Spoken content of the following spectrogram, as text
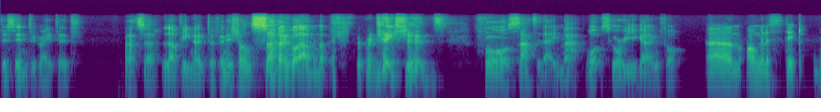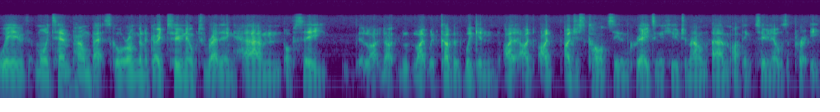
disintegrated. That's a lovely note to finish on. So, um, the predictions for Saturday, Matt, what score are you going for? Um, I'm going to stick with my £10 bet score. I'm going to go 2 0 to Reading. Um, obviously, like like, we've covered Wigan, I, I I just can't see them creating a huge amount. Um, I think two 0 is a pretty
